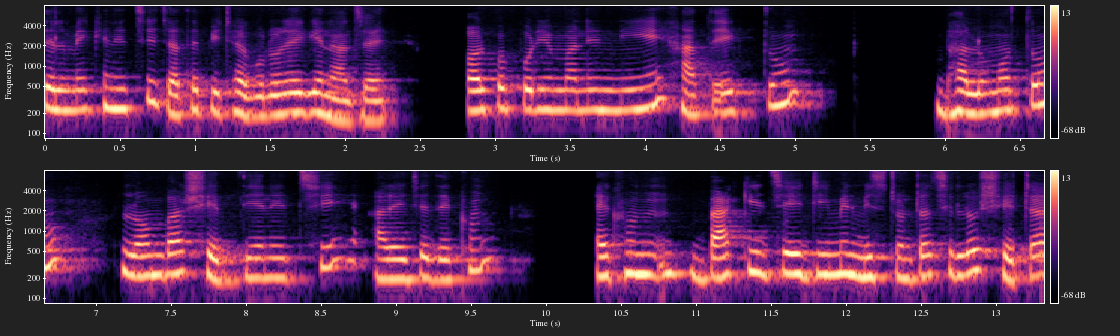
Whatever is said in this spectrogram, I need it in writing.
তেল মেখে নিচ্ছি যাতে পিঠাগুলো লেগে না যায়। অল্প পরিমাণে নিয়ে হাতে একটু ভালো মতো লম্বা শেপ দিয়ে নিচ্ছি। আর এই যে দেখুন, এখন বাকি যে ডিমের মিশ্রণটা ছিল সেটা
